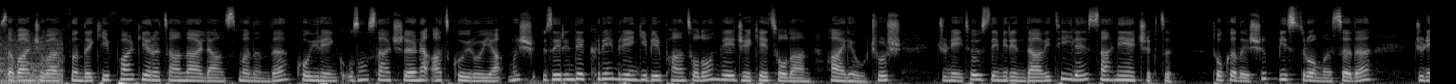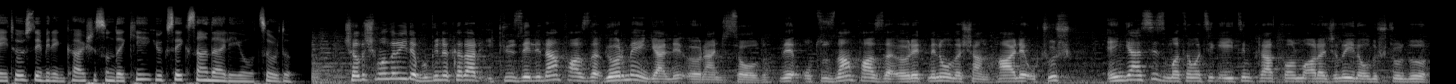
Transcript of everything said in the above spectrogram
Sabancı Vakfı'ndaki Fark Yaratanlar lansmanında koyu renk uzun saçlarına at kuyruğu yapmış, üzerinde krem rengi bir pantolon ve ceket olan Hale Uçuş, Cüneyt Özdemir'in davetiyle sahneye çıktı. Tokalaşıp bistro masada Cüneyt Özdemir'in karşısındaki yüksek sandalyeye oturdu. Çalışmalarıyla bugüne kadar 250'den fazla görme engelli öğrencisi oldu ve 30'dan fazla öğretmene ulaşan Hale Uçuş, Engelsiz Matematik Eğitim Platformu aracılığıyla oluşturduğu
